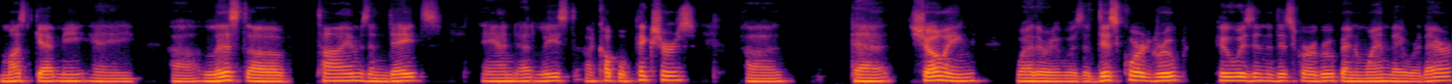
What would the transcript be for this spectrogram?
must get me a uh, list of times and dates and at least a couple pictures uh, that showing whether it was a Discord group, who was in the Discord group and when they were there, uh,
